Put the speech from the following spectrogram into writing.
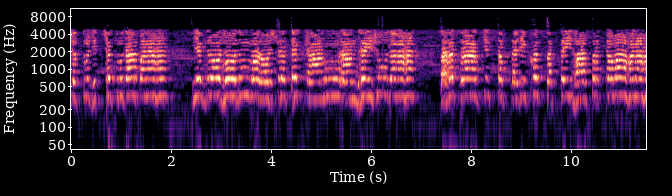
शत्रुजिच्छत्रुतापनः व्यग्रोधोदुम्बरोश्चक्षाणूरान्ध्रैषूदनः सहस्रार्चित् सप्तजिह्वः सप्तैधा सप्तवाहनः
